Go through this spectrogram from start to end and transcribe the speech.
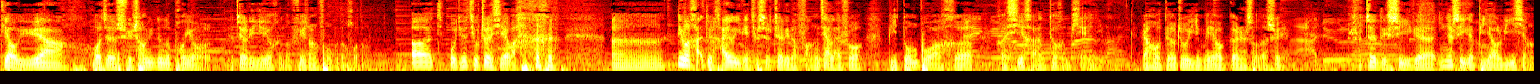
钓鱼啊或者水上运动的朋友，这里也有很多非常丰富的活动。呃，我觉得就这些吧。呵 呵嗯，另外还对，还有一点就是这里的房价来说，比东部啊和和西海岸都很便宜。然后德州也没有个人所得税。说这里是一个应该是一个比较理想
